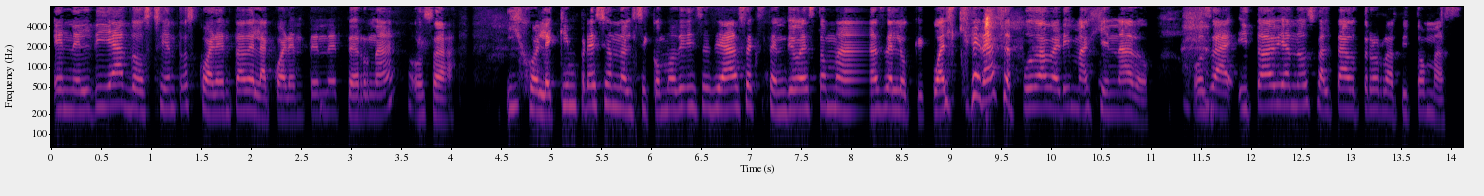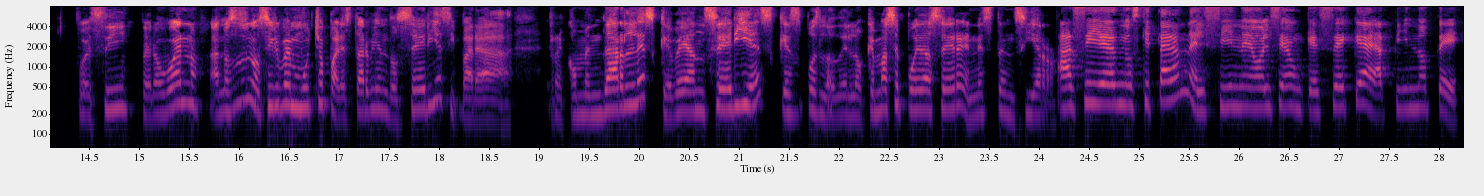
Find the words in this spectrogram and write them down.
en el día 240 de la cuarentena eterna, o sea, híjole, qué impresionante, si como dices, ya se extendió esto más de lo que cualquiera se pudo haber imaginado. O sea, y todavía nos falta otro ratito más. Pues sí, pero bueno, a nosotros nos sirve mucho para estar viendo series y para recomendarles que vean series, que es pues lo de lo que más se puede hacer en este encierro. Así es, nos quitaron el cine, Olsia, aunque sé que a ti no te,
